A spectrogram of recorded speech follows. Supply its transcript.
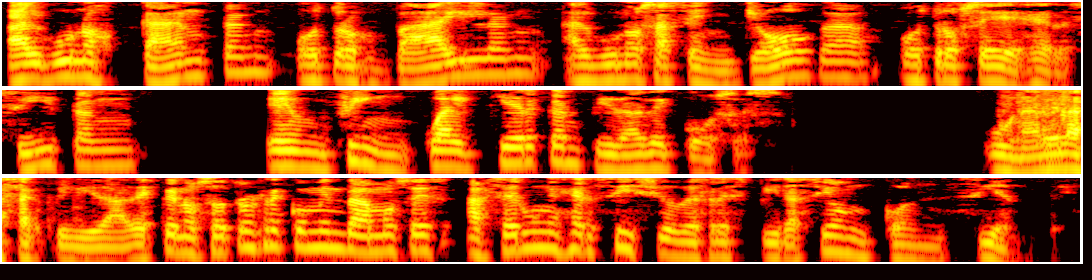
Algunos cantan, otros bailan, algunos hacen yoga, otros se ejercitan, en fin, cualquier cantidad de cosas. Una de las actividades que nosotros recomendamos es hacer un ejercicio de respiración consciente.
